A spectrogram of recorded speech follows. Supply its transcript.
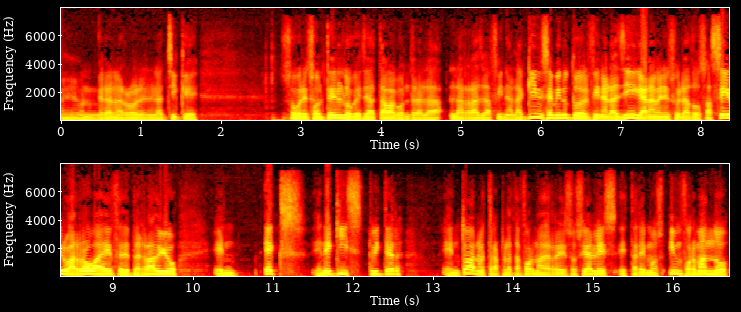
eh, un gran error en el achique sobre Soteldo que ya estaba contra la, la raya final. A 15 minutos del final allí gana Venezuela 2 a 0, arroba FDP Radio en X, en X, Twitter, en todas nuestras plataformas de redes sociales estaremos informando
